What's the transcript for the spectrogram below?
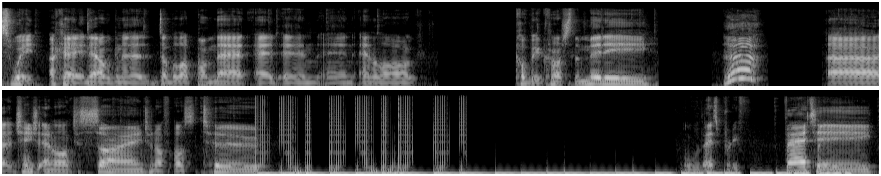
Sweet. Okay, now we're gonna double up on that, add in an analog, copy across the MIDI. Uh, change the analog to sine, turn off OS2. Oh, that's pretty fatty.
